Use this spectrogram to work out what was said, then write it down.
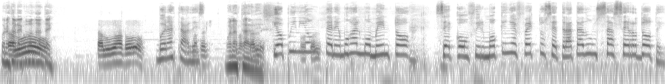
Buenas tardes, comandante. Saludos a todos. Buenas tardes. Buenas tardes. ¿Qué opinión tenemos al momento? ¿Se confirmó que en efecto se trata de un sacerdote?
